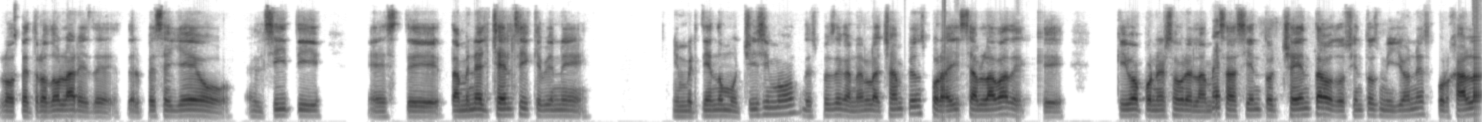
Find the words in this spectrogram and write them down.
los petrodólares de, del PSG o el City, este, también el Chelsea que viene invirtiendo muchísimo después de ganar la Champions, por ahí se hablaba de que, que iba a poner sobre la mesa 180 o 200 millones por Jala.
